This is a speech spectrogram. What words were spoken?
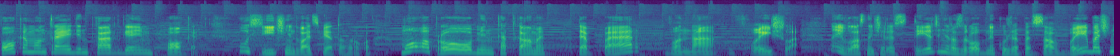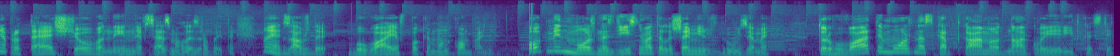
Pokemon Trading Card Game Pocket у січні 25-го року. Мова про обмін картками. Тепер вона вийшла. Ну і власне через тиждень розробник уже писав вибачення про те, що вони не все змогли зробити. Ну як завжди буває в Pokemon Company. Обмін можна здійснювати лише між друзями. Торгувати можна з картками однакової рідкості.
